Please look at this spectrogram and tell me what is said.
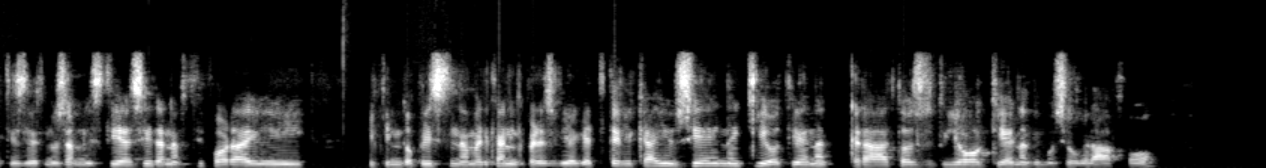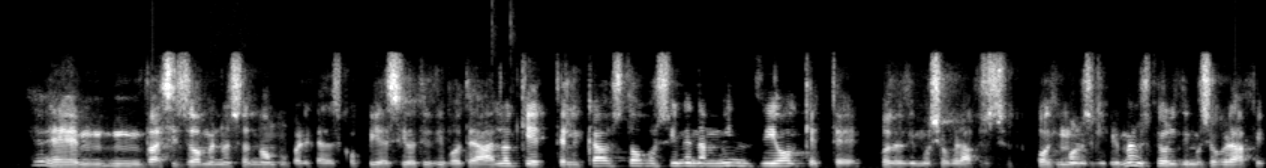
τη Διεθνούς Αμνηστίας. Ήταν αυτή τη φορά η, η κινητοποίηση στην Αμερικάνικη πρεσβεία. Γιατί τελικά η ουσία είναι εκεί, ότι ένα κράτος διώκει ένα δημοσιογράφο ε, βασιζόμενος σε νόμο περί κατασκοπίας ή οτιδήποτε άλλο και τελικά ο στόχος είναι να μην διώκεται ο δημοσιογράφος, όχι μόνο συγκεκριμένος και όλοι οι δημοσιογράφοι.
